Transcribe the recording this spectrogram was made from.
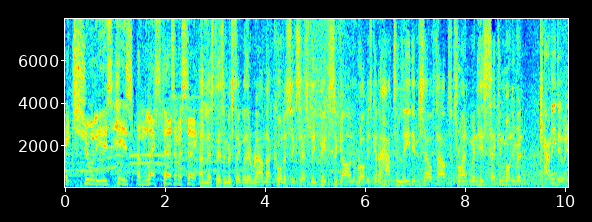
it surely is his unless there's a mistake. Unless there's a mistake, well, they round that corner successfully. Peter Sagan, Rob, is going to have to lead himself out to try and win his second monument. Can he do it?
